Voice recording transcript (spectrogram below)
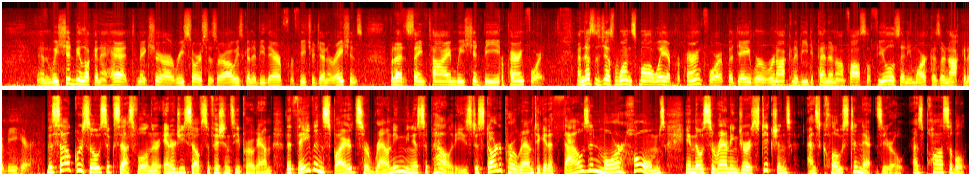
And we should be looking ahead to make sure our resources are always going to be there for future generations. But at the same time, we should be preparing for it. And this is just one small way of preparing for it, the day where we're not going to be dependent on fossil fuels anymore because they're not going to be here. The T'Sou-ke were so successful in their energy self sufficiency program that they've inspired surrounding municipalities to start a program to get a thousand more homes in those surrounding jurisdictions as close to net zero as possible.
